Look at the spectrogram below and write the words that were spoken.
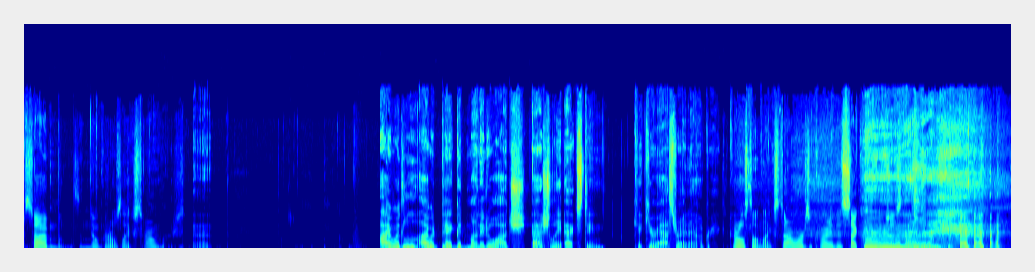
So I'm, no girls like Star Wars. I would I would pay good money to watch Ashley Eckstein kick your ass right now, Greg. Girls don't like Star Wars, according to the psychologist.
